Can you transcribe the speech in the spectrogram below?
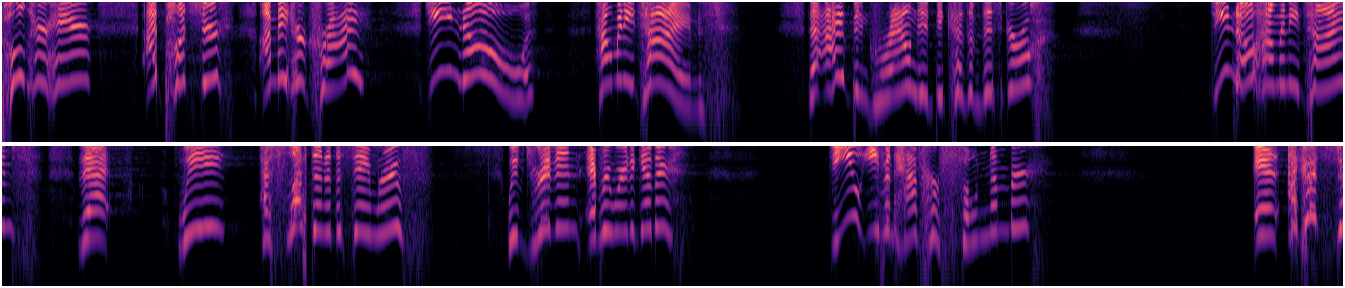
pulled her hair? I punched her? I made her cry? Do you know how many times that I have been grounded because of this girl? Do you know how many times that we have slept under the same roof? We've driven everywhere together? Do you even have her phone number? And I got so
